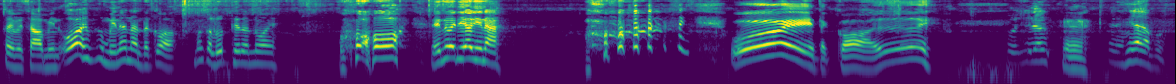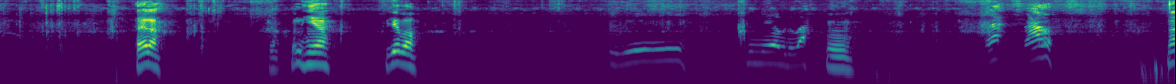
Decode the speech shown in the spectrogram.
ใส่เป็นซาวมินโอ้ยเพิ่งมินนั่นนั่นแต่ก็มันก็หลุดเทละหน่วยโอ้โหในหน่วยเดียวนี่นะโอ้ยแต่ก็เอ้ยปุ๋ยเรื่องเออเฮียปุ๋ยใช่ล่ะมันเฮียเจ็บเป ล่านี่นี่เมียมาดูป่ะอืมนะเอาน่า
